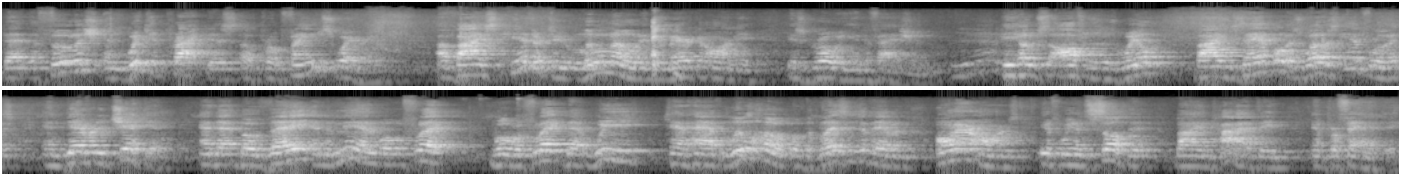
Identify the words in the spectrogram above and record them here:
that the foolish and wicked practice of profane swearing, a vice hitherto little known in the American army, is growing into fashion. He hopes the officers will, by example as well as influence, endeavor to check it, and that both they and the men will reflect, will reflect that we can have little hope of the blessings of heaven on our arms if we insult it by impiety and profanity.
